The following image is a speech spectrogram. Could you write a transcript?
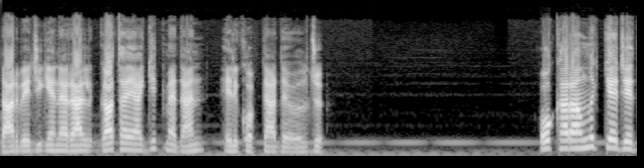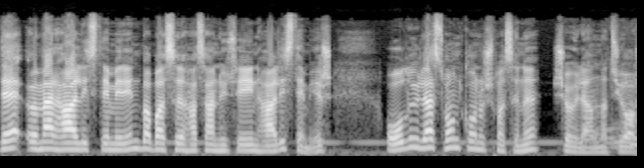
Darbeci general Gata'ya gitmeden helikopterde öldü. O karanlık gecede Ömer Halis Demir'in babası Hasan Hüseyin Halis Demir, oğluyla son konuşmasını şöyle anlatıyor.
